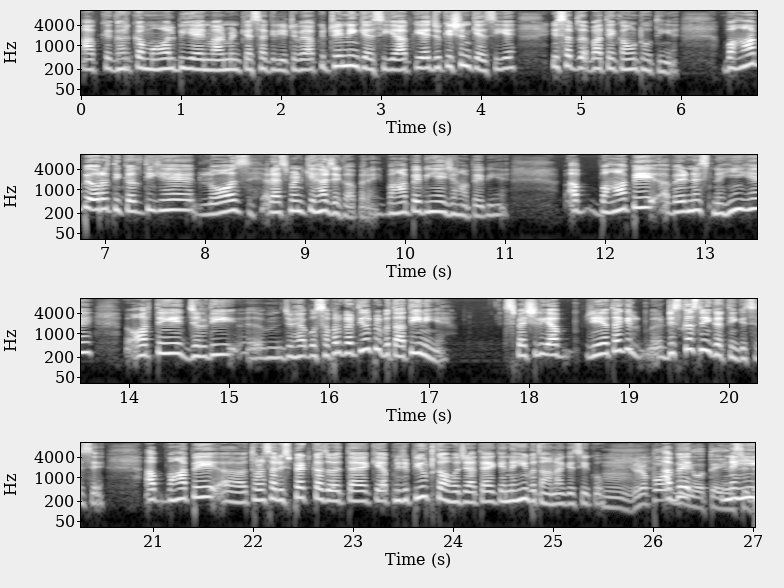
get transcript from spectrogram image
آپ کے گھر کا ماحول بھی ہے انوائرمنٹ کیسا کریٹو ہے، آپ کی ٹریننگ کیسی ہے، آپ کی ایجوکیشن کیسی ہے، یہ سب باتیں کاؤنٹ ہوتی ہیں۔ وہاں پہ عورت نکلتی ہے لاز ہراسمنٹ کی ہر جگہ پر ہیں، وہاں پہ بھی ہیں جہاں پہ بھی ہیں۔ اب وہاں پہ اویئرنیس نہیں ہے، عورتیں جلدی جو ہے وہ سفر کرتی ہیں اور پھر بتاتی نہیں ہیں۔ اسپیشلی اب یہ ہوتا ہے کہ ڈسکس نہیں کرتی کسی سے۔ اب وہاں پہ تھوڑا سا رسپیکٹ کا جو ہوتا ہے کہ اپنی رپیوٹ کا ہو جاتا ہے کہ نہیں بتانا کسی کو۔ اب نہیں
